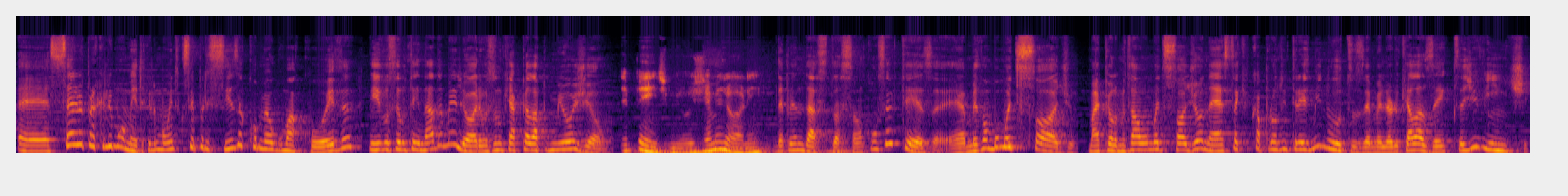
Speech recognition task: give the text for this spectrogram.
é, serve pra aquele momento. Aquele momento que você precisa comer alguma coisa e você não tem nada melhor e você não quer apelar pro miojão. Depende, hoje é melhor, hein? Dependendo da situação, com certeza. É a mesma bomba de sódio, mas pelo menos é uma bomba de sódio honesta que fica pronta em 3 minutos. É melhor do que a lasanha que precisa de 20.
